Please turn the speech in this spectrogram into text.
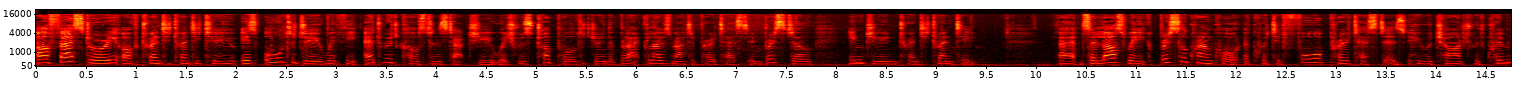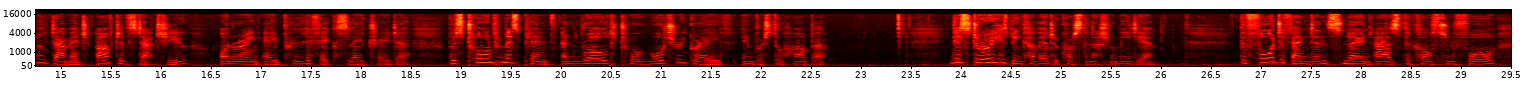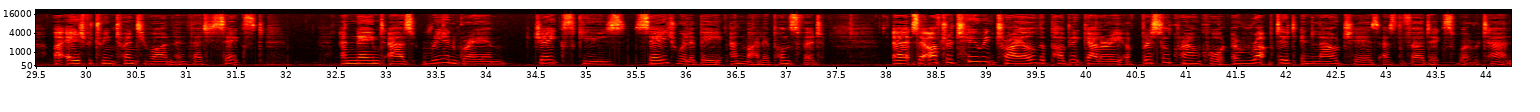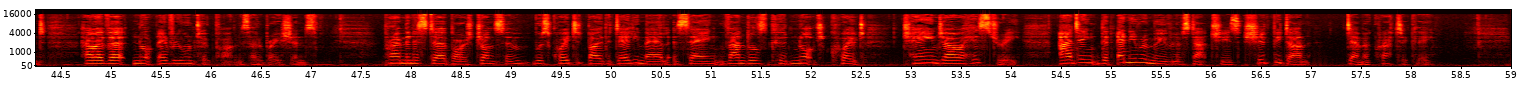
Our first story of 2022 is all to do with the Edward Colston statue, which was toppled during the Black Lives Matter protests in Bristol in June 2020. Uh, so last week, Bristol Crown Court acquitted four protesters who were charged with criminal damage after the statue, honouring a prolific slave trader, was torn from its plinth and rolled to a watery grave in Bristol Harbour. This story has been covered across the national media. The four defendants, known as the Colston Four, are aged between 21 and 36 and named as Rhian Graham, Jake Skuse, Sage Willoughby, and Milo Ponsford. Uh, so, after a two week trial, the public gallery of Bristol Crown Court erupted in loud cheers as the verdicts were returned. However, not everyone took part in the celebrations. Prime Minister Boris Johnson was quoted by the Daily Mail as saying vandals could not, quote, change our history, adding that any removal of statues should be done democratically.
